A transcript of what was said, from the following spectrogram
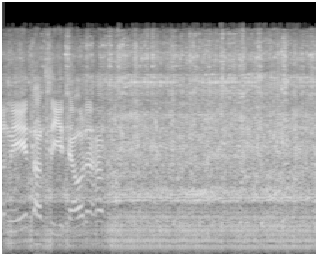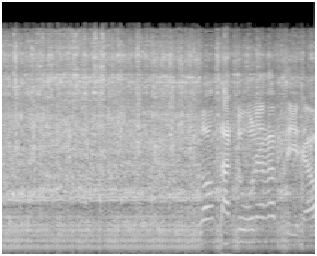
วันนี้ตัดสี่แถวนะครับ ลองตัดดูนะครับสี่แถว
